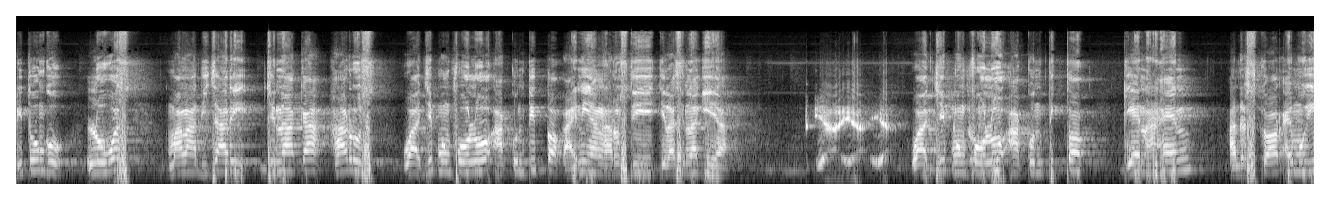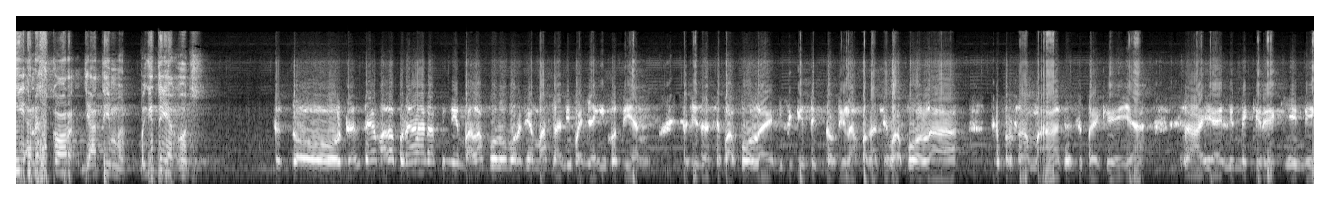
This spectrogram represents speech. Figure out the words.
ditunggu. Luwes malah dicari. Jenaka harus wajib memfollow akun TikTok. Nah, ini yang harus dijelasin lagi ya. Ya, ya, ya. Wajib memfollow akun TikTok GNAN underscore MUI underscore Jatim. Begitu ya, Coach? Betul. Dan saya malah berharap ini malah followernya Mas Andi banyak yang ikut yang pecinta sepak bola yang dibikin TikTok di lapangan sepak bola, kebersamaan dan sebagainya. Saya ini mikirnya gini,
